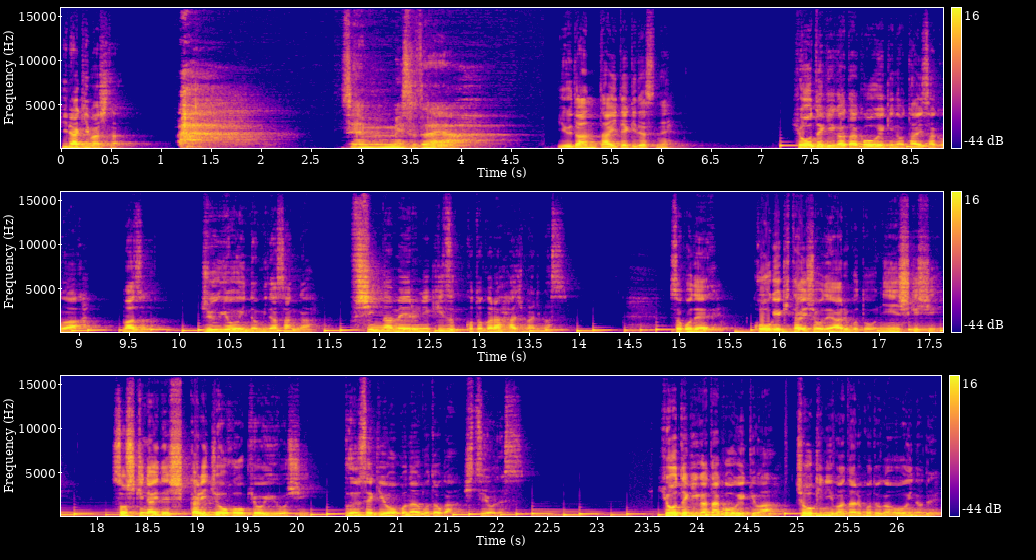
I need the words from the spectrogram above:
開きました。全滅だよ。油断大敵ですね。標的型攻撃の対策はまず従業員の皆さんが不審なメールに気づくことから始まります。そこで攻撃対象であることを認識し組織内でしっかり情報共有をし分析を行うことが必要です標的型攻撃は長期にわたることが多いので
